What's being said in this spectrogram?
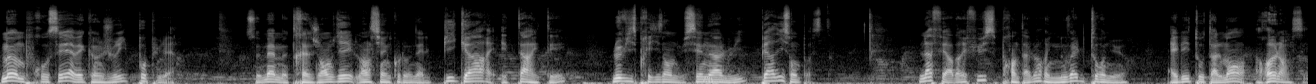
mais un procès avec un jury populaire. Ce même 13 janvier, l'ancien colonel Picard est arrêté. Le vice-président du Sénat, lui, perdit son poste. L'affaire Dreyfus prend alors une nouvelle tournure. Elle est totalement relancée.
